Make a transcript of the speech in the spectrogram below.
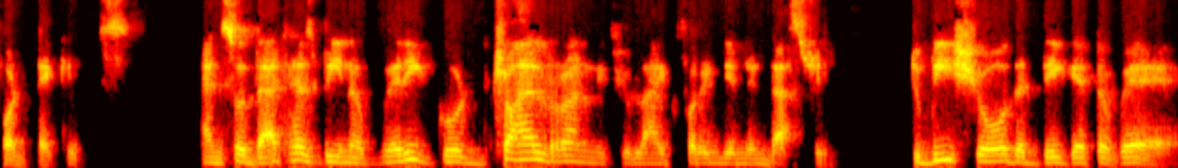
for decades. And so that has been a very good trial run, if you like, for Indian industry to be sure that they get aware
